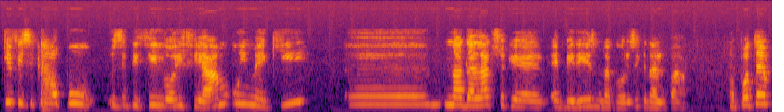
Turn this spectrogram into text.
και φυσικά όπου ζητηθεί η βοήθειά μου, είμαι εκεί ε, να ανταλλάξω και εμπειρίες με τα κορίτσια κτλ. Οπότε,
